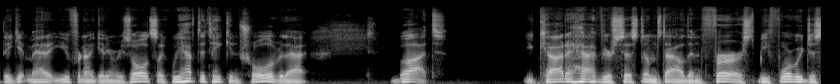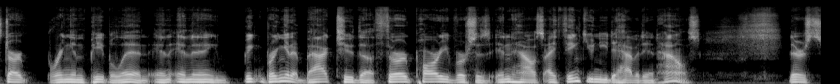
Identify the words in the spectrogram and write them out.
they get mad at you for not getting results, like we have to take control over that. But you got to have your systems dialed in first before we just start bringing people in and, and then bringing it back to the third party versus in-house. I think you need to have it in-house there's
